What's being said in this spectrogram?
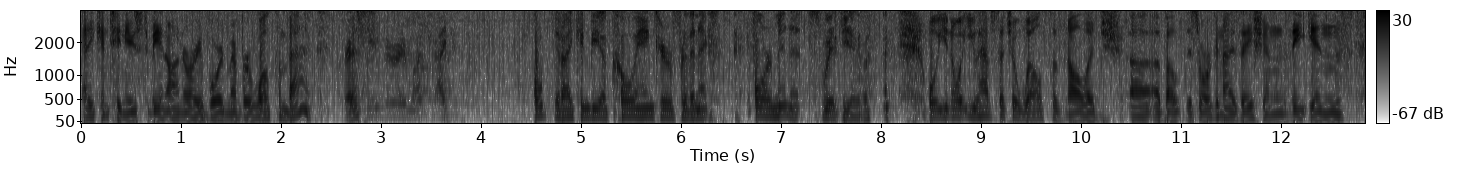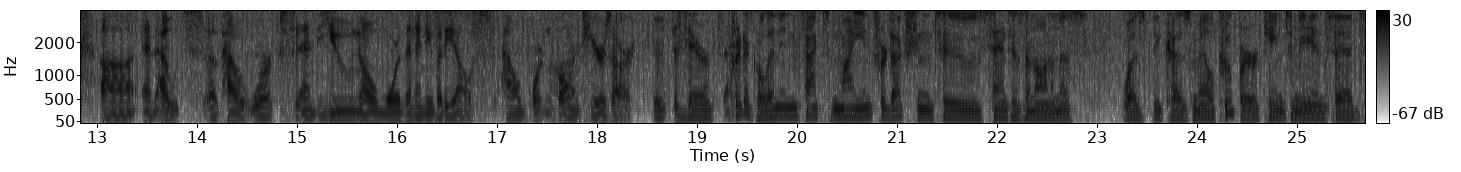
and he continues to be an honorary board member. Welcome back, Chris. Thank you very much. I hope that I can be a co-anchor for the next four minutes with you. well, you know what? You have such a wealth of knowledge uh, about this organization, the ins uh, and outs of how it works, and you know more than anybody else how important volunteers are. They're critical, and in fact, my introduction to Santa's Anonymous was because Mel Cooper came to me and said.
